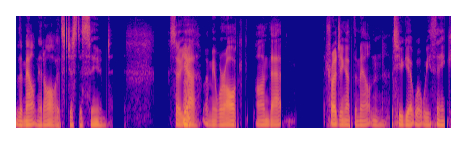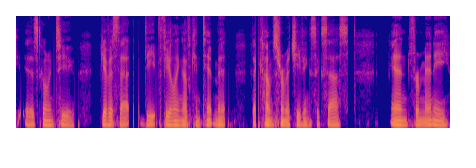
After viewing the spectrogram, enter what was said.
the mountain at all. It's just assumed." So Hmm. yeah, I mean, we're all on that trudging up the mountain to get what we think is going to give us that deep feeling of contentment that comes from achieving success. And for many,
